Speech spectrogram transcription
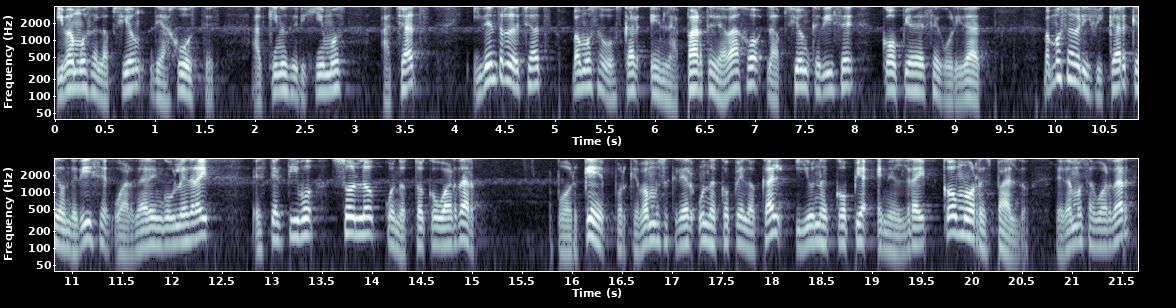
y vamos a la opción de ajustes. Aquí nos dirigimos a chats y dentro de chats vamos a buscar en la parte de abajo la opción que dice copia de seguridad. Vamos a verificar que donde dice guardar en Google Drive esté activo solo cuando toco guardar. ¿Por qué? Porque vamos a crear una copia local y una copia en el Drive como respaldo. Le damos a guardar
